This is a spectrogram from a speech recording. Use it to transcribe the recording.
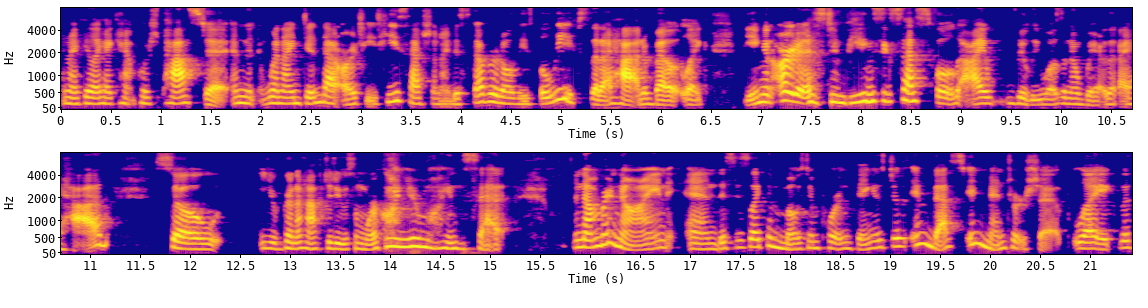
and I feel like I can't push past it. And when I did that RTT session, I discovered all these beliefs that I had about like being an artist and being successful that I really wasn't aware that I had. So you're going to have to do some work on your mindset. Number nine, and this is like the most important thing, is just invest in mentorship. Like the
